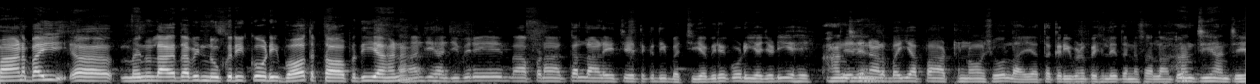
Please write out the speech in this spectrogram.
ਮਾਨ ਬਾਈ ਮੈਨੂੰ ਲੱਗਦਾ ਵੀ ਨੁਕਰੀ ਘੋੜੀ ਬਹੁਤ ਟੌਪ ਦੀ ਆ ਹਨਾ? ਹਾਂਜੀ ਹਾਂਜੀ ਵੀਰੇ ਆਪਣਾ ਕੱਲਾਂ ਵਾਲੇ ਚੇਤਕ ਦੀ ਬੱਚੀ ਆ ਵੀਰੇ ਘੋੜੀ ਆ ਜਿਹੜੀ ਇਹ। ਇਹਦੇ ਨਾਲ ਬਾਈ ਆਪਾਂ 8-9 ਸ਼ੋਅ ਲਾਏ ਆ ਤਕਰੀਬਨ ਪਿਛਲੇ 3 ਸਾਲਾਂ ਤੋਂ। ਹਾਂਜੀ ਹਾਂਜੀ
